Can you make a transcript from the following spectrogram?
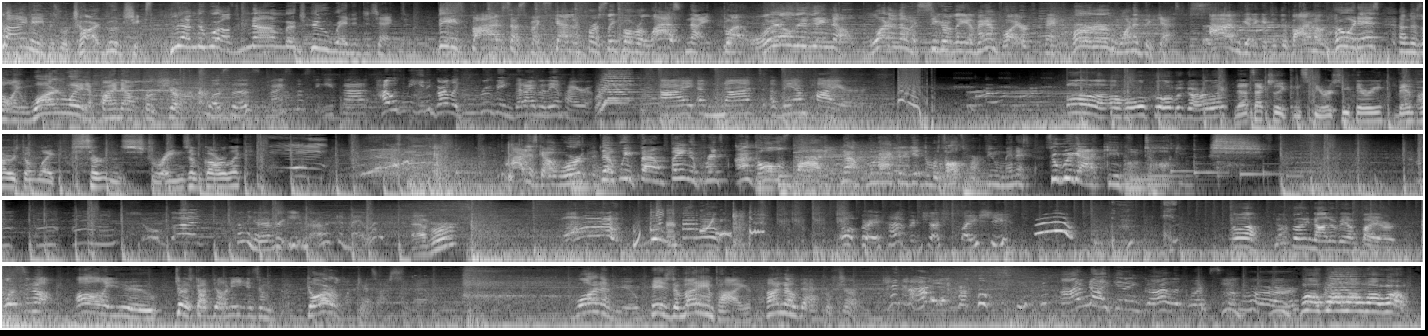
My name is Richard Buchis, and I'm the world's number two rated detective. These five suspects gathered for a sleepover last night, but little did they know, one of them is secretly a vampire and murdered one of the guests. I'm gonna get to the bottom of who it is, and there's only one way to find out for sure. What's this? Am I supposed to eat that? How is me eating garlic proving that I'm a vampire? I am not a vampire. Oh, a whole clove of garlic? That's actually a conspiracy theory. Vampires don't like certain strains of garlic. I just got word that we found fingerprints on Cole's body. Now, we're not gonna get the results for a few minutes, so we gotta keep them talking. Shh. So good. I don't think I've ever eaten garlic in my life. Ever? Ah! Oh, great heavens, that's spicy. Ah! Oh, definitely not a vampire. Listen up, all of you just got done eating some garlic as I smell. One of you is the vampire. I know that for sure. Can I help you? I'm not getting garlic whips from her. Whoa, whoa, whoa, whoa, whoa!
